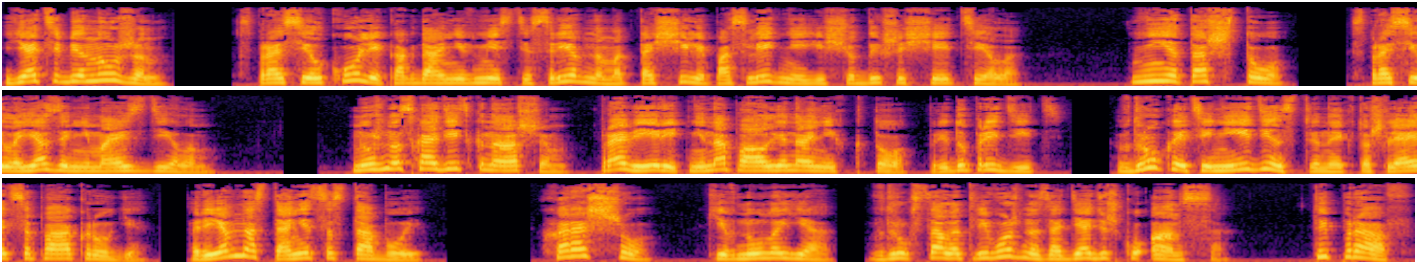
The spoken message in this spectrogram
«Я тебе нужен?» – спросил Коли, когда они вместе с Ревном оттащили последнее еще дышащее тело. «Нет, а что?» – спросила я, занимаясь делом. «Нужно сходить к нашим, проверить, не напал ли на них кто, предупредить. Вдруг эти не единственные, кто шляется по округе. Ревн останется с тобой». «Хорошо», – кивнула я. Вдруг стало тревожно за дядюшку Анса. «Ты прав.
